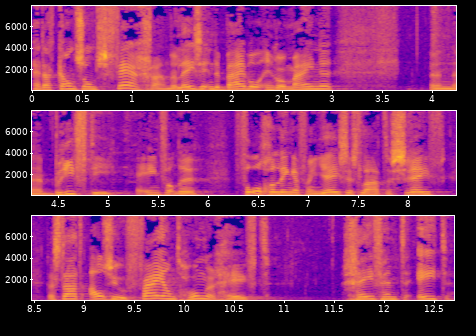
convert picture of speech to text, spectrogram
En dat kan soms ver gaan. We lezen in de Bijbel in Romeinen een uh, brief die een van de volgelingen van Jezus later schreef. Daar staat: Als uw vijand honger heeft, geef hem te eten.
